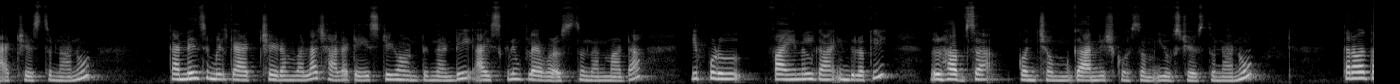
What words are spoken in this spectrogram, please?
యాడ్ చేస్తున్నాను. కండెన్స్డ్ మిల్క్ యాడ్ చేయడం వల్ల చాలా టేస్టీగా ఉంటుందండి. ఐస్ క్రీమ్ ఫ్లేవర్ వస్తుందన్నమాట. ఇప్పుడు ఫైనల్గా ఇందులోకి రుహబ్జా కొంచెం గార్నిష్ కోసం యూస్ చేస్తున్నాను. తర్వాత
